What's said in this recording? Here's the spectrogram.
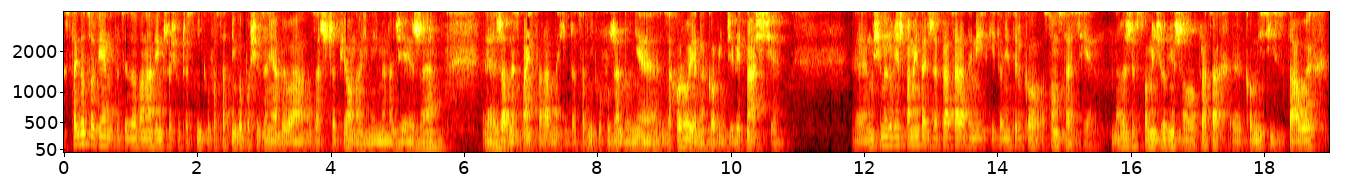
Z tego co wiem, zdecydowana większość uczestników ostatniego posiedzenia była zaszczepiona i miejmy nadzieję, że e, żadne z Państwa radnych i pracowników urzędu nie zachoruje na COVID-19. E, musimy również pamiętać, że praca Rady Miejskiej to nie tylko są sesje. Należy wspomnieć również o pracach e, komisji stałych.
